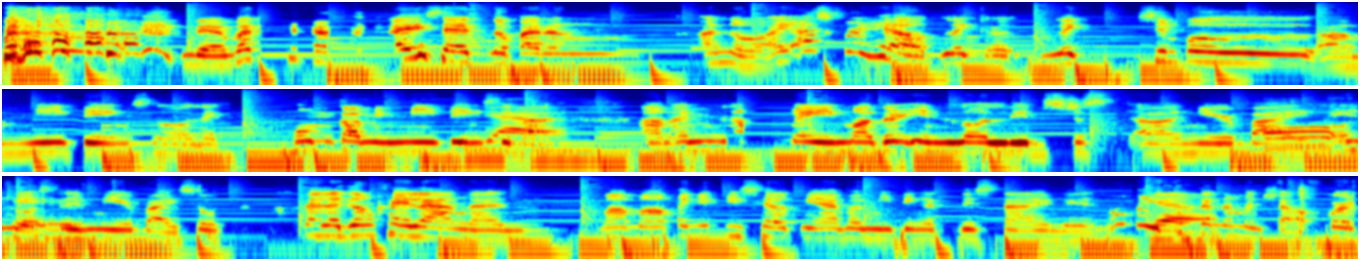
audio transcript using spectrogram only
yeah, but I said, no, parang, ano, I ask for help. Like, uh, like simple um, meetings, no? Like, homecoming meetings, yeah. diba? Um, I'm my mother-in-law lives just uh, nearby. Oh, my in-laws live nearby. So, talagang kailangan, Mama, can you please help me? I have a meeting at this time. And, okay, yeah. punta naman siya. Of course,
